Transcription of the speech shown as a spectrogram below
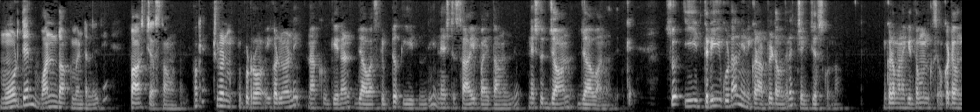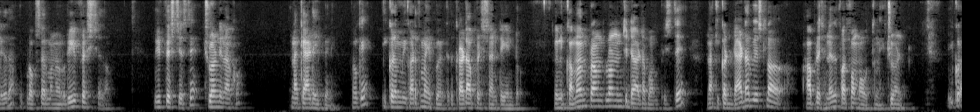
మోర్ దెన్ వన్ డాక్యుమెంట్ అనేది పాస్ చేస్తూ ఉంటుంది. ఓకే? చూడండి ఇప్పుడు రో- ఇక్కడ చూడండి నాకు కిరణ్ జావా స్క్రిప్ట్ ఈ ఉంది నెక్స్ట్ సాయి పైథాన్ ఉంది నెక్స్ట్ జాన్ జావా అని ఉంది. ఓకే? సో ఈ త్రీ కూడా నేను ఇక్కడ అప్డేట్ అవుతుందో చెక్ చేసుకుందాం. ఇక్కడ మనకి ఇంతకుముందు ఒకటే ఉంది కదా ఇప్పుడు ఒకసారి మనం రీఫ్రెష్ చేద్దాం. రీఫ్రెష్ చేస్తే చూడండి నాకు నాకు యాడ్ అయిపోయినాయి. ఓకే? ఇక్కడ మీకు అర్థమైపోయి ఉంటుంది క్రెడ్ ఆపరేషన్ అంటే ఏంటో. నేను కమాండ్ ప్రాంప్ట్లో నుంచి డేటా పంపిస్తే నాకు ఇక్కడ డేటాబేస్లో ఆపరేషన్ అనేది పర్ఫామ్ అవుతున్నాయి చూడండి. ఇక్కడ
